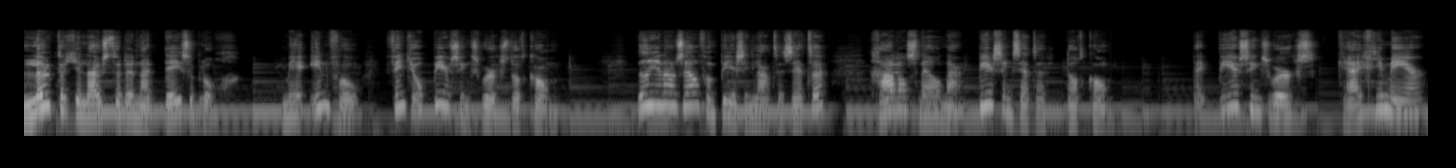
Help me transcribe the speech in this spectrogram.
Leuk dat je luisterde naar deze blog. Meer info vind je op piercingsworks.com. Wil je nou zelf een piercing laten zetten? Ga dan snel naar piercingzetten.com. Bij Piercingsworks krijg je meer.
